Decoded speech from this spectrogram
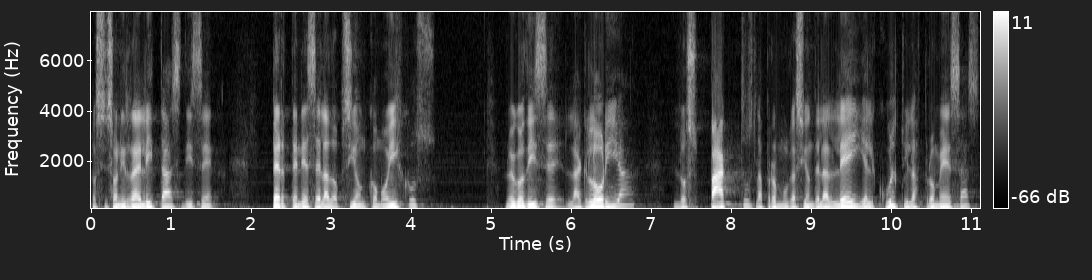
Los son israelitas, dice, pertenece la adopción como hijos. Luego dice la gloria, los pactos, la promulgación de la ley, el culto y las promesas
